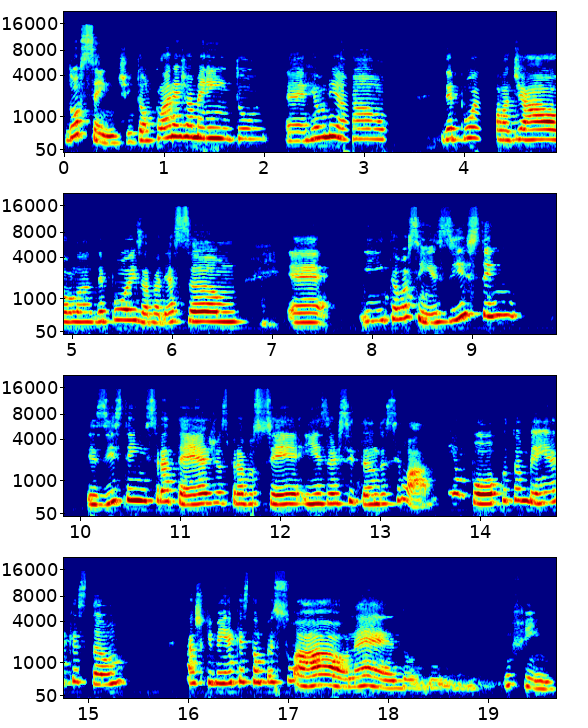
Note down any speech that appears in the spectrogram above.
docente. Então, planejamento, é, reunião, depois sala de aula, depois avaliação. É, então, assim, existem existem estratégias para você ir exercitando esse lado. E um pouco também a questão, acho que vem a questão pessoal, né? Do, enfim,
